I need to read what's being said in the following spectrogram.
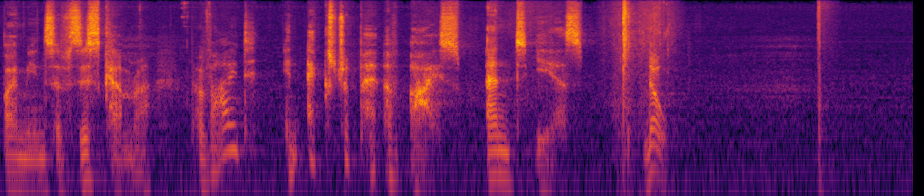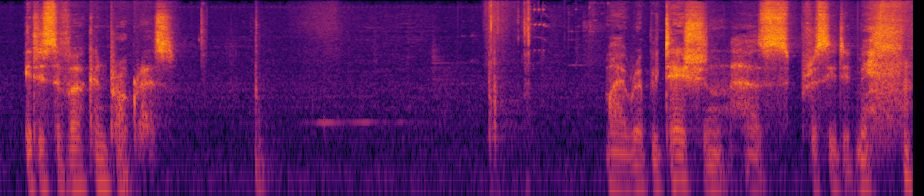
by means of this camera, provide an extra pair of eyes and ears. No. It is a work in progress. My reputation has preceded me.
